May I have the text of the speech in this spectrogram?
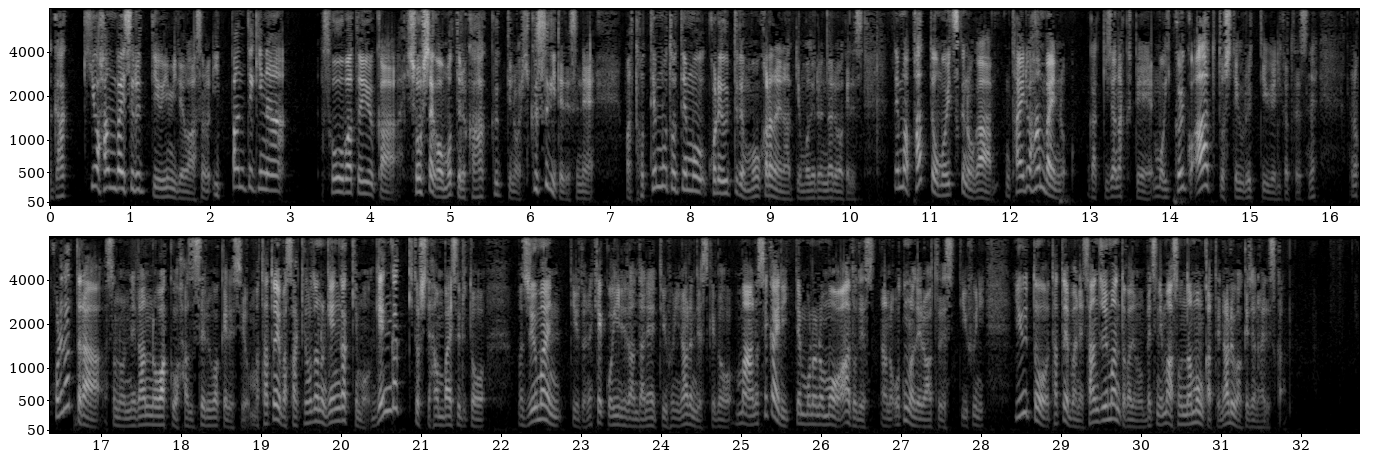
楽器を販売するっていう意味ではその一般的な相場というか、消費者が思ってる価格っていうのが低すぎてですね、まあ、とてもとてもこれ売ってても儲からないなっていうモデルになるわけです。で、まあ、パッと思いつくのが、大量販売の楽器じゃなくて、もう一個一個アートとして売るっていうやり方ですね。これだったら、その値段の枠を外せるわけですよ。まあ、例えば先ほどの弦楽器も、弦楽器として販売すると、まあ、10万円っていうとね、結構いい値段だねっていうふうになるんですけど、まあ、あの世界で一点物のもうアートです。あの、音の出るアートですっていうふうに言うと、例えばね、30万とかでも別にまあそんなもんかってなるわけじゃないですか。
